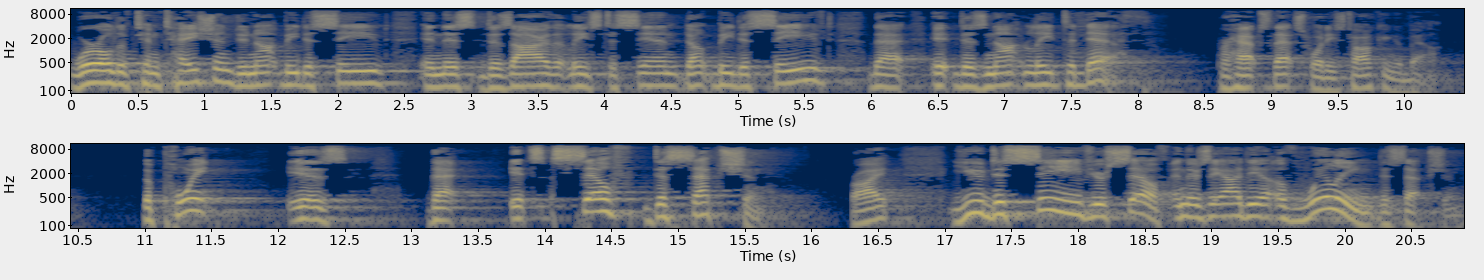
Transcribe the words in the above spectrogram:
world of temptation. Do not be deceived in this desire that leads to sin. Don't be deceived that it does not lead to death. Perhaps that's what he's talking about. The point is that it's self deception, right? You deceive yourself, and there's the idea of willing deception.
